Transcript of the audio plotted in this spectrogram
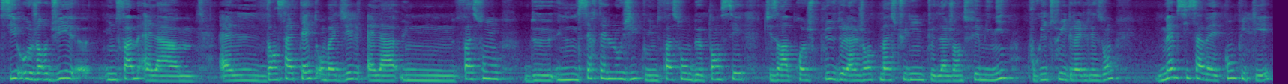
Si aujourd'hui euh, une femme elle a elle dans sa tête on va dire elle a une façon de une certaine logique ou une façon de penser qui se rapproche plus de la jante masculine que de la jante féminine pour x ou y raison même si ça va être compliqué,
